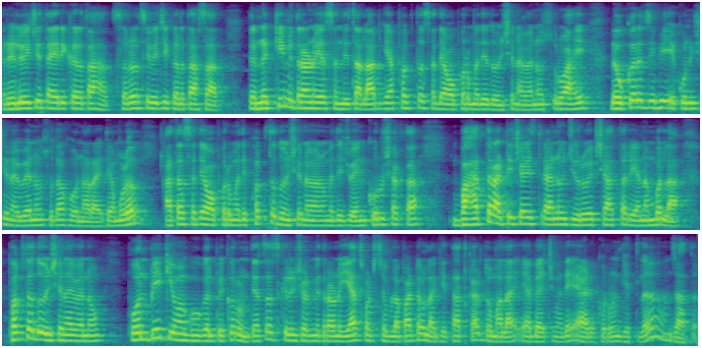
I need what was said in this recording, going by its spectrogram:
रेल्वेची तयारी करत आहात सरळ सेवेची करत असाल तर नक्की मित्रांनो या संधीचा लाभ घ्या. फक्त सध्या ऑफरमध्ये दोनशे नव्याण्णव सुरू आहे. लवकरच ही एकोणीसशे नव्याण्णव सुद्धा होणार आहे. त्यामुळं आता सध्या ऑफरमध्ये फक्त दोनशे नव्याण्णवमध्ये जॉईन करू शकता. बहात्तर अठ्ठेचाळीस त्र्याण्णव झिरो एक शहात्तर या नंबरला फक्त दोनशे नव्याण्णव फोनपे किंवा गुगल पे करून त्याचा स्क्रीनशॉट मित्रांनो याच व्हॉट्सअपला पाठवला की तात्काळ तुम्हाला या बॅचमध्ये ॲड करून घेतलं जातं.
